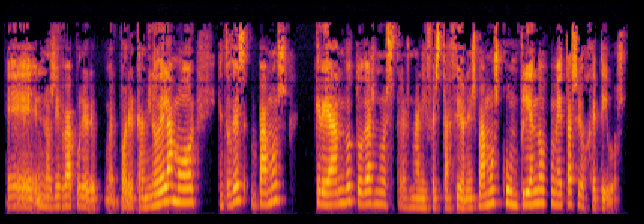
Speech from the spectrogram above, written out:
eh, nos lleva por el, por el camino del amor. Entonces vamos creando todas nuestras manifestaciones, vamos cumpliendo metas y objetivos.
